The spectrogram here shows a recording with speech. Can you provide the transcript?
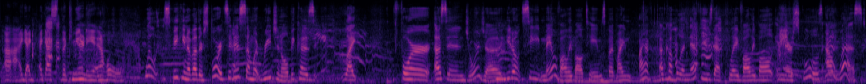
Uh, I, I guess the community in a whole. Well, speaking of other sports, it is somewhat regional because, like, for us in Georgia, mm-hmm. you don't see male volleyball teams, but my I have a couple of nephews that play volleyball in their schools out west.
